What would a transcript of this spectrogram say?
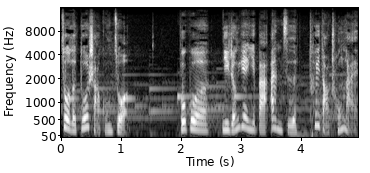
做了多少工作，不过你仍愿意把案子推倒重来，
